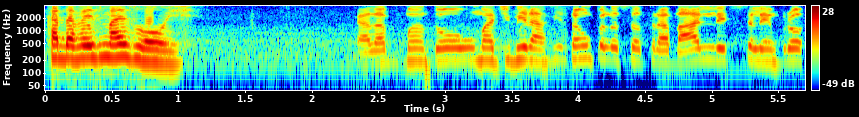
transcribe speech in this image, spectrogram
cada vez mais longe. Ela mandou uma admiração pelo seu trabalho. Letícia lembrou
